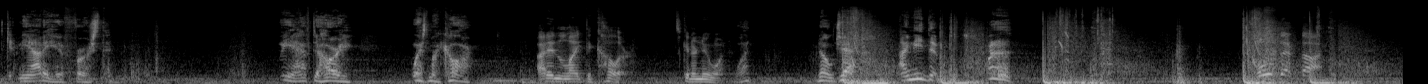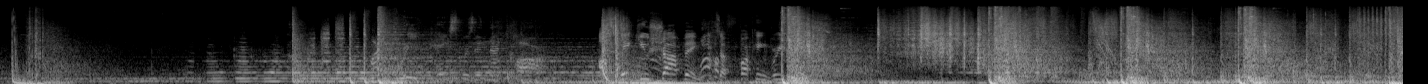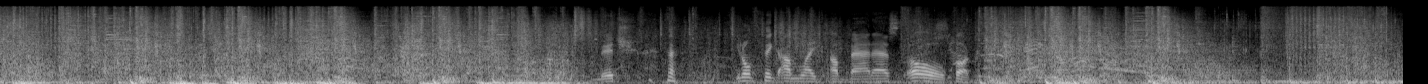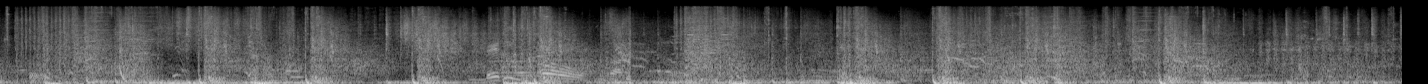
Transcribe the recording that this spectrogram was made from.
Get me out of here first. We have to hurry. Where's my car? I didn't like the color. Let's get a new one. What? No, Jack. I need them. Hold that thought. My briefcase was in that car. I'll take you shopping. It's a fucking briefcase. Bitch. you don't think I'm like a badass? Oh, fuck. Bitch. Oh, fuck.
